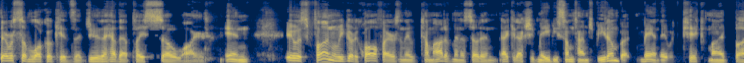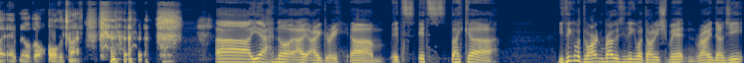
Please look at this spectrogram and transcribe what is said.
there were some local kids that do. They had that place so wired, and it was fun when we go to qualifiers and they would come out of Minnesota and I could actually maybe sometimes beat them, but man, they would kick my butt at Millville all the time. uh yeah, no, I, I agree. Um, it's it's like uh you think about the Martin brothers, you think about Donny Schmit and Ryan Dungey,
